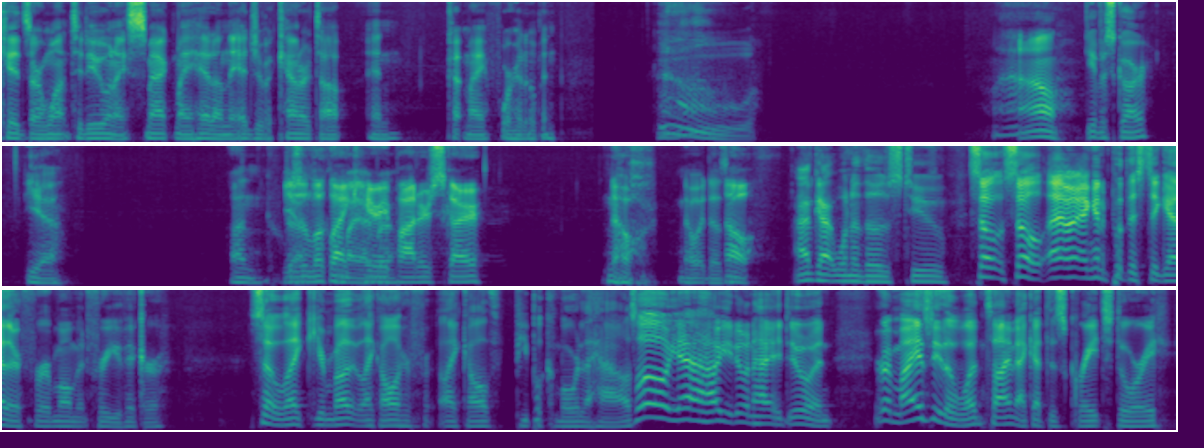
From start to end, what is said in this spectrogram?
kids are wont to do, and I smacked my head on the edge of a countertop and cut my forehead open. Ooh. wow. Do you have a scar? Yeah. On Does yeah, it look like Harry eyebrow. Potter's scar? No, no, it doesn't. Oh, I've got one of those too. So, so I- I'm gonna put this together for a moment for you, Vicar. So, like your mother, like all her, like all the people come over to the house. Oh yeah, how you doing? How you doing? It reminds me of the one time I got this great story.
